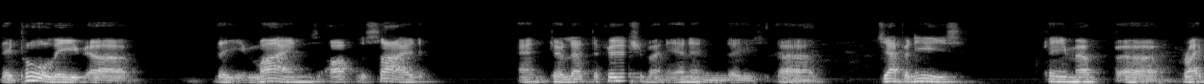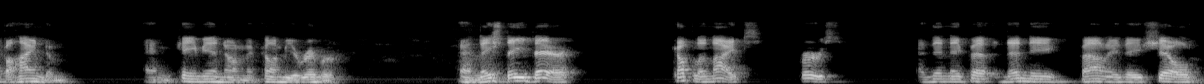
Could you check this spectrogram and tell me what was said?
they'd pull the uh, the mines off the side and to let the fishermen in, and the uh, Japanese came up uh, right behind them and came in on the Columbia River, and they stayed there a couple of nights first, and then they then they finally they shelled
